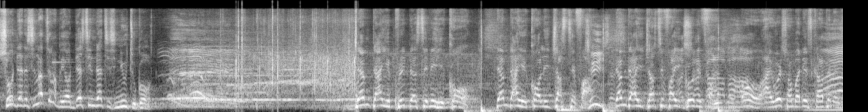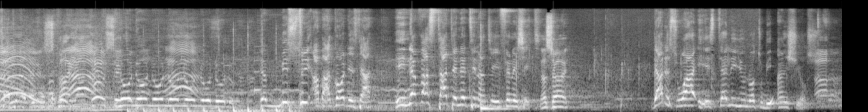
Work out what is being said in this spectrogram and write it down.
So there is nothing about your destiny that is new to God. Them that he predestined, he called. Them that he call, he justify. Jesus. Them that he justified, he glorified. Oh, I wish somebody is clapping and shouting. No, no, no, no, no, no, no, no. The mystery about God is that He never starts anything until He finishes it. That's right. That is why He is telling you not to be anxious. Ah,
